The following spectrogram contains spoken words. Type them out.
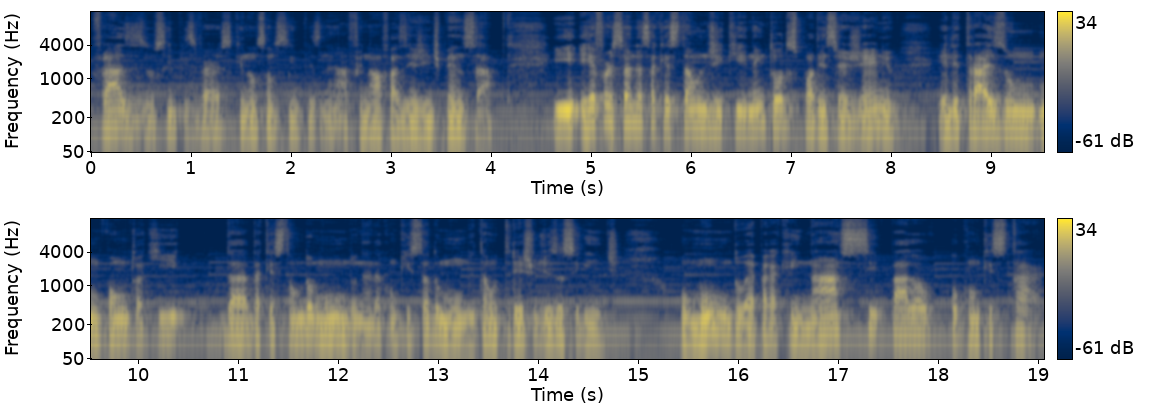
frases ou simples versos que não são simples, né? Afinal fazem a gente pensar. E, e, reforçando essa questão de que nem todos podem ser gênio, ele traz um, um ponto aqui da, da, questão do mundo, né, da conquista do mundo. Então o trecho diz o seguinte: O mundo é para quem nasce para o, o conquistar,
